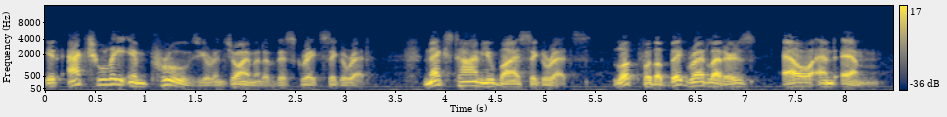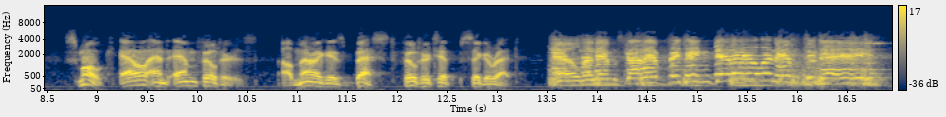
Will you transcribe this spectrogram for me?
it actually improves your enjoyment of this great cigarette. Next time you buy cigarettes, look for the big red letters L and M. Smoke L and M filters. America's best filter tip cigarette. L&M's got everything. Get L&M today.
